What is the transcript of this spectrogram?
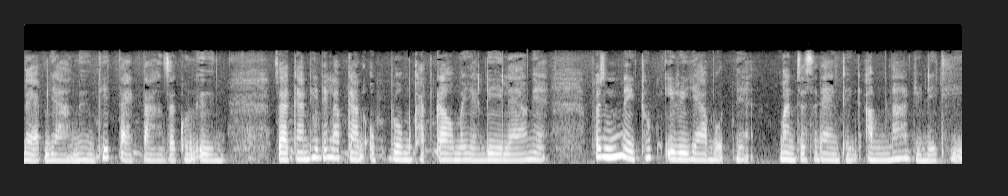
แบบอย่างหนึ่งที่แตกต่างจากคนอื่น จากการที่ได้รับการอบรมขัดเกลามาอย่างดีแล้วเนี่ยเพราะฉะนั้นในทุกอิริยาบถเนี่ยมันจะแสดงถึงอำนาจอยู่ในที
